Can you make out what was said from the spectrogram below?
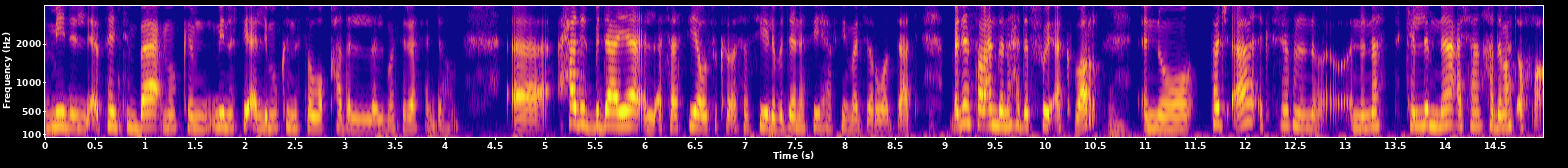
مين فين تنباع ممكن مين الفئة اللي ممكن نسوق هذا المنتجات عندهم. آه، هذه البداية الأساسية والفكرة الأساسية اللي بدينا فيها في متجر وردات. بعدين صار عندنا هدف شوي أكبر إنه فجأة اكتشفنا إنه الناس تكلمنا عشان خدمات أخرى.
